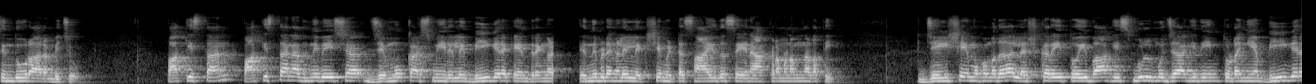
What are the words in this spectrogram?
സിന്ദൂർ ആരംഭിച്ചു. പാകിസ്ഥാൻ പാകിസ്ഥാൻ അധിനിവേശ ജമ്മു കാശ്മീരിലെ ഭീകര കേന്ദ്രങ്ങൾ എന്നിവിടങ്ങളിൽ ലക്ഷ്യമിട്ട് സായുധ സേന ആക്രമണം നടത്തി. ജെയ്ഷെ മുഹമ്മദ് ലഷ്കർ ഇ തൊയ്ബ ഹിസ്ബുൾ മുജാഹിദീൻ തുടങ്ങിയ ഭീകര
